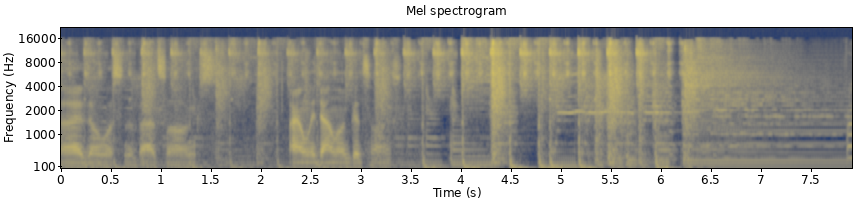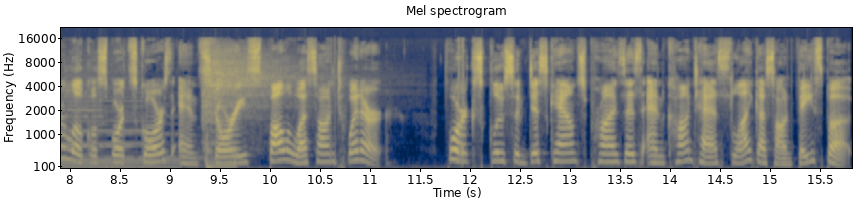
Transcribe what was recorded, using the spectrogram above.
I don't listen to bad songs. I only download good songs. For local sports scores and stories, follow us on Twitter. For exclusive discounts, prizes, and contests, like us on Facebook.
